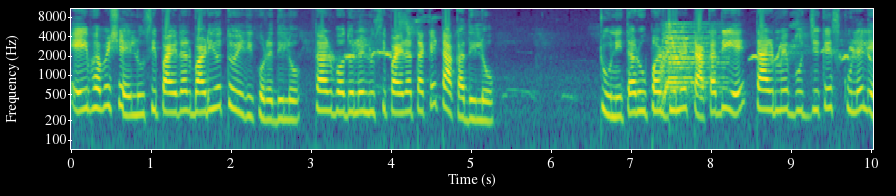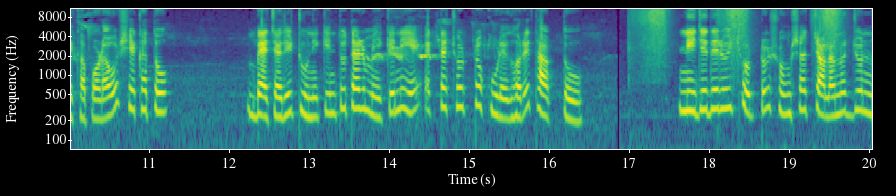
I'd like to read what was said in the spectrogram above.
এইভাবে সে লুসি পায়রার বাড়িও তৈরি করে দিল। তার বদলে লুসি পায়রা তাকে টাকা দিল। টুনি তার উপার্জনের টাকা দিয়ে তার মেয়ে বুজ্জিকে স্কুলে লেখাপড়াও শেখাতো। বেচারি টুনি কিন্তু তার মেয়েকে নিয়ে একটা ছোট্ট কুড়ে ঘরে থাকতো। নিজেদের ওই ছোট্ট সংসার চালানোর জন্য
